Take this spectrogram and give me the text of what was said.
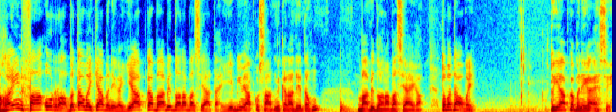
गैन फ़ा और रा, बताओ भाई क्या बनेगा? ये आपका बाब दौराबा से आता है, ये भी मैं आपको साथ में करा देता हूँ, बाब दौराबा से आएगा। तो बताओ भाई तो ये आपका बनेगा ऐसे।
